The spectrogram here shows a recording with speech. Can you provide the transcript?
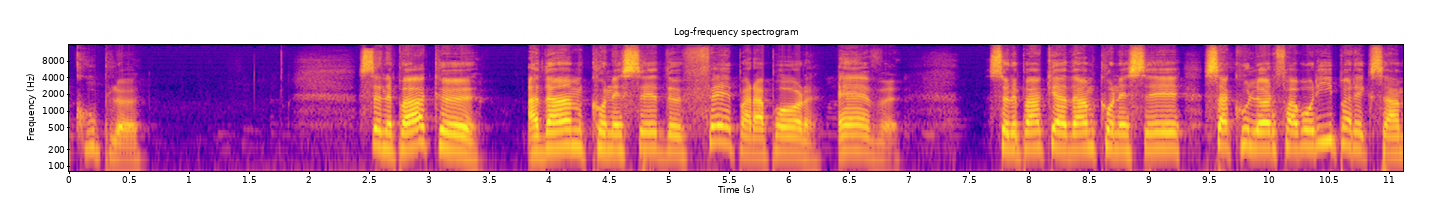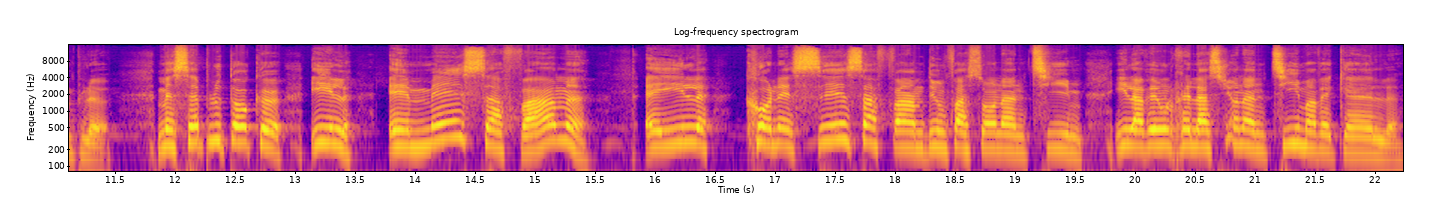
couple. Ce n'est pas que Adam connaissait de fait par rapport à Ève. Ce n'est pas qu'Adam connaissait sa couleur favorite, par exemple, mais c'est plutôt qu'il aimait sa femme et il connaissait sa femme d'une façon intime. Il avait une relation intime avec elle.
